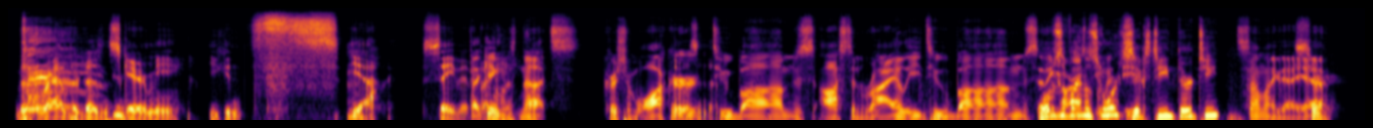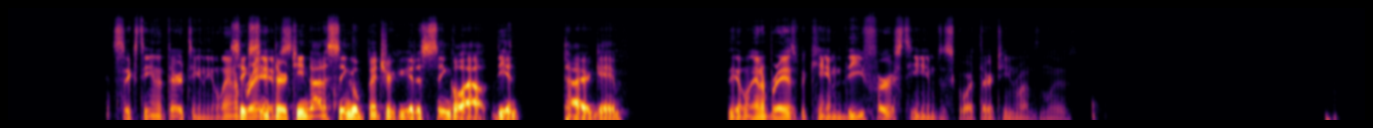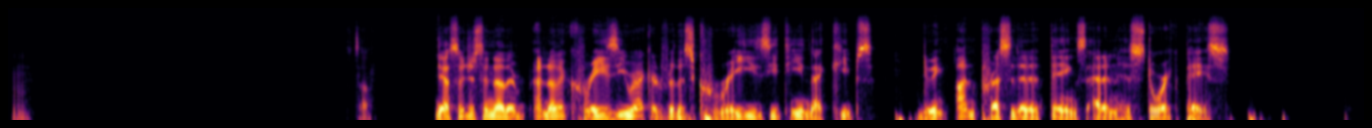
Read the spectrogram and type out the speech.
the rattler doesn't scare me. You can, yeah, save it. That buddy. game was nuts. Christian Walker, nuts. two bombs. Austin Riley, two bombs. What was the final RC score? went deep. 16 13? Something like that, yeah. Sir. 16 to 13. The Atlanta 16 Braves. 13. Not a single pitcher could get a single out the entire game. The Atlanta Braves became the first team to score 13 runs and lose. Hmm. It's tough. Yeah, so just another another crazy record for this crazy team that keeps doing unprecedented things at an historic pace.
